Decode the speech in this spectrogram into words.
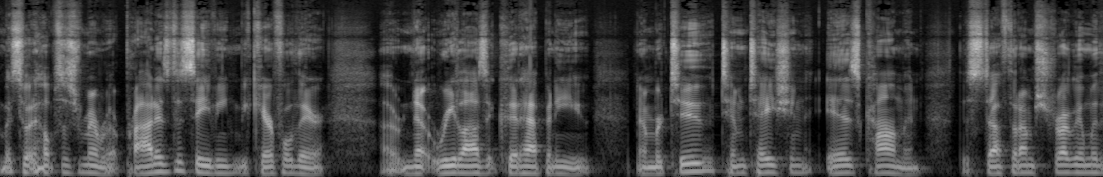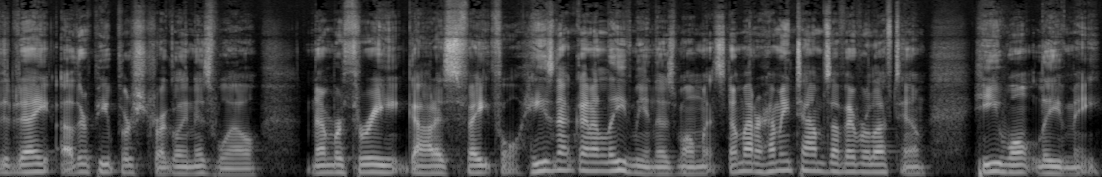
But so it helps us remember that pride is deceiving. Be careful there. Uh, realize it could happen to you. Number two, temptation is common. The stuff that I'm struggling with today, other people are struggling as well. Number three, God is faithful. He's not going to leave me in those moments. No matter how many times I've ever left Him, He won't leave me.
